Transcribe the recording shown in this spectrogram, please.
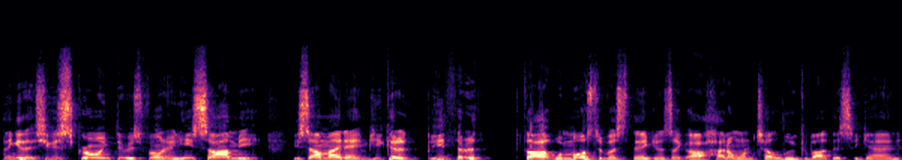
think of this. He was scrolling through his phone and he saw me. He saw my name. He could have he could have thought what most of us think, and it's like, oh, I don't want to tell Luke about this again.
